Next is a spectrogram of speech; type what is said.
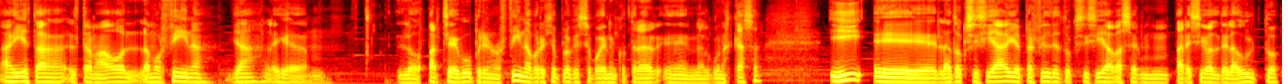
ahí está el tramadol, la morfina, ya, los parches de buprenorfina, por ejemplo, que se pueden encontrar en algunas casas. Y eh, la toxicidad y el perfil de toxicidad va a ser parecido al del adulto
